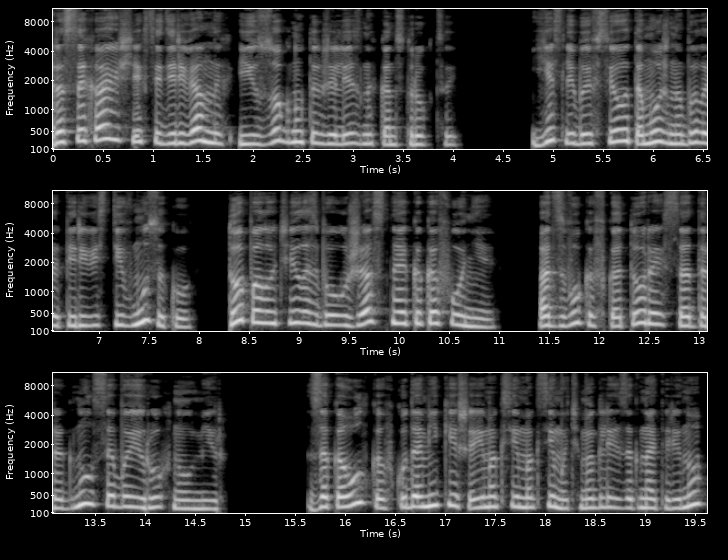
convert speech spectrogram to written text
рассыхающихся деревянных и изогнутых железных конструкций. Если бы все это можно было перевести в музыку, то получилась бы ужасная какофония, от звуков которой содрогнулся бы и рухнул мир. Закоулков, куда Микиша и Максим Максимыч могли загнать Рено,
